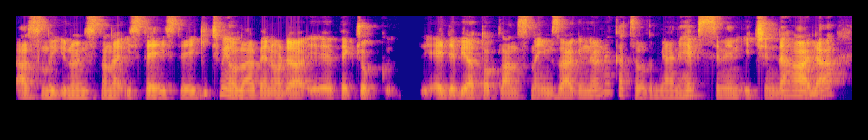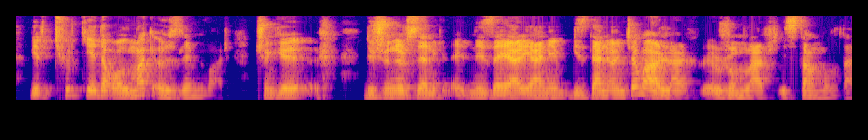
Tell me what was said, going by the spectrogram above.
aslında Yunanistan'a isteye isteye gitmiyorlar. Ben orada e, pek çok edebiyat toplantısına imza günlerine katıldım. Yani hepsinin içinde hala bir Türkiye'de olmak özlemi var. Çünkü düşünürseniz eğer yani bizden önce varlar Rumlar İstanbul'da.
